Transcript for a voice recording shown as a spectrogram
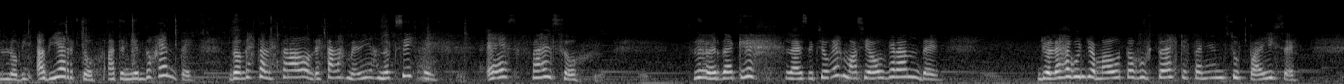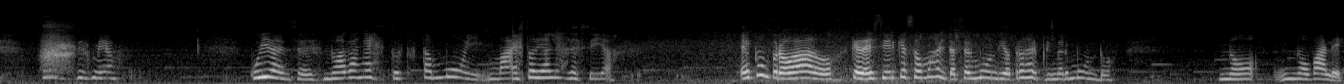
lo vi abierto, atendiendo gente. ¿Dónde está el Estado? ¿Dónde están las medidas? No existen. Es falso. De verdad que la decepción es demasiado grande. Yo les hago un llamado a todos ustedes que están en sus países. Ay, Dios mío. Cuídense, no hagan esto, esto está muy mal. Estos días les decía, he comprobado que decir que somos el tercer mundo y otros el primer mundo no, no vale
